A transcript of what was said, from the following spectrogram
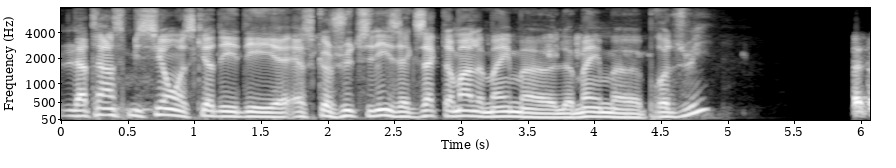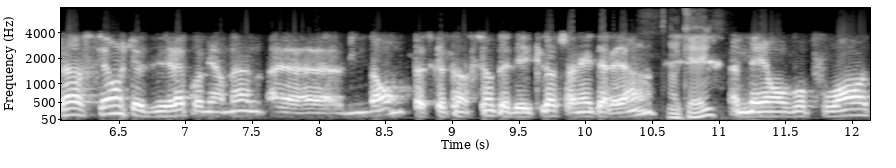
la transmission, est-ce qu'il y a des, est-ce que j'utilise exactement le même, euh, le même produit? La transmission, je te dirais premièrement non, parce que la transmission, tu as des cloches à l'intérieur. OK. Mais on va pouvoir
